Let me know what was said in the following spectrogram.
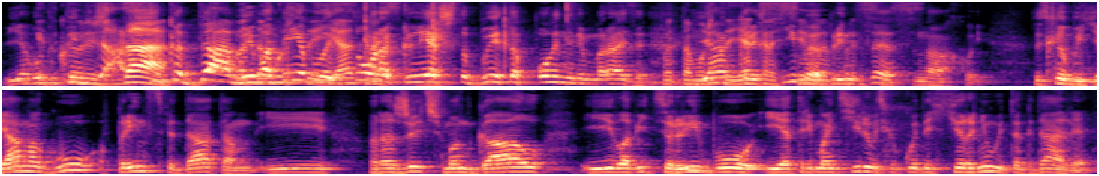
Я был такой, говоришь, да, да, сука, да, мне потребовалось 40 крас... лет, чтобы вы это поняли, мрази. Потому я что я красивая, красивая принцесса, принцесса, нахуй. То есть, как бы я могу, в принципе, да, там, и разжечь мангал, и ловить рыбу, и отремонтировать какую-то херню и так далее.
